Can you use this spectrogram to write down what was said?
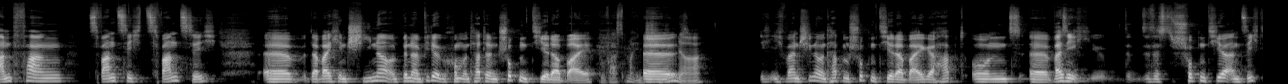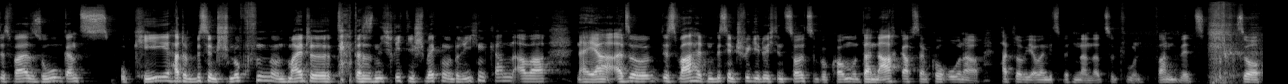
Anfang 2020, äh, da war ich in China und bin dann wiedergekommen und hatte ein Schuppentier dabei. Du warst mal in Äh, China. Ich, ich war in China und habe ein Schuppentier dabei gehabt und äh, weiß nicht, das Schuppentier an sich, das war so ganz okay, hatte ein bisschen Schnupfen und meinte, dass es nicht richtig schmecken und riechen kann, aber naja, also das war halt ein bisschen tricky durch den Zoll zu bekommen und danach gab es dann Corona. Hat, glaube ich, aber nichts miteinander zu tun. War ein Witz. So.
